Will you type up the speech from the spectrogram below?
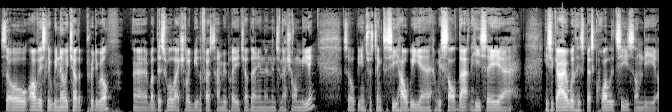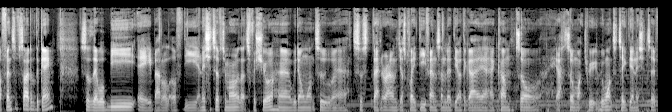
So obviously we know each other pretty well, uh, but this will actually be the first time we play each other in an international meeting. So it'll be interesting to see how we uh, we solve that. He's a uh, he's a guy with his best qualities on the offensive side of the game. So there will be a battle of the initiative tomorrow. That's for sure. Uh, we don't want to uh, to stand around and just play defense and let the other guy uh, come. So yeah, so much. We, we want to take the initiative,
